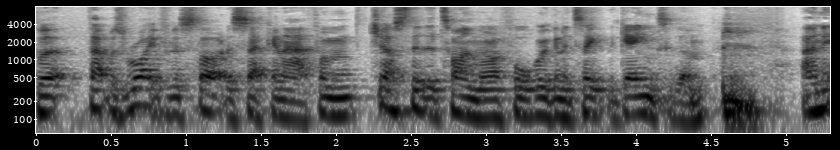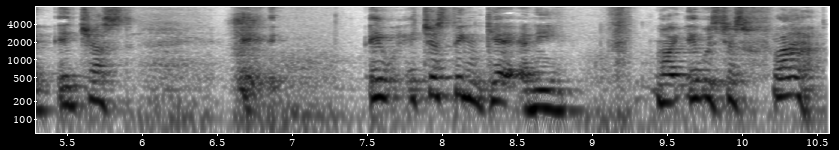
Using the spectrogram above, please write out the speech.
But that was right for the start of the second half. And just at the time where I thought we were going to take the game to them, and it, it just it, it, it just didn't get any like it was just flat.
